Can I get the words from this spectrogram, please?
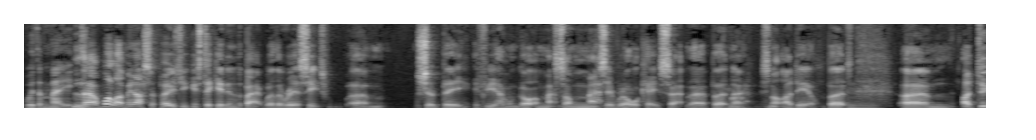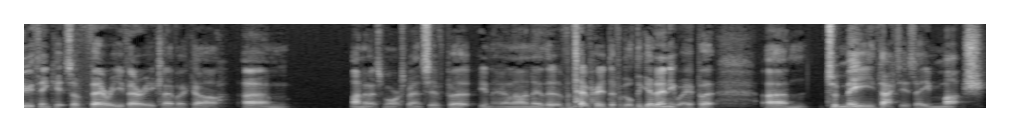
with a mate. No, well, I mean, I suppose you can stick it in the back where the rear seats um, should be if you haven't got a some massive roll cage sat there. But no, it's not ideal. But um, I do think it's a very, very clever car. Um, I know it's more expensive, but you know, and I know that they're very difficult to get anyway. But um, to me, that is a much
